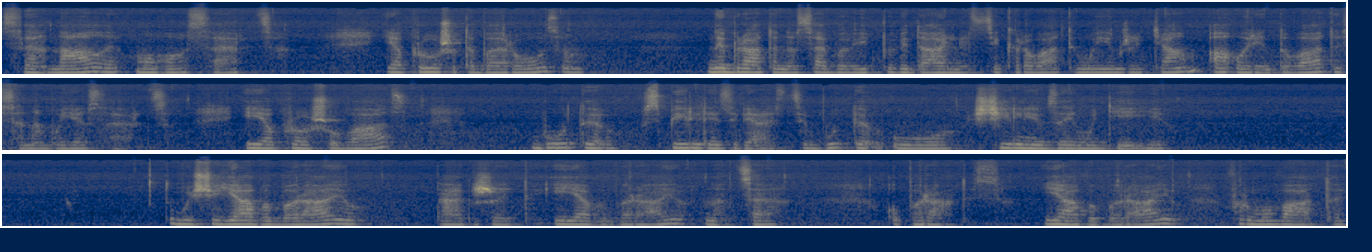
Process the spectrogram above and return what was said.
сигнали мого серця. Я прошу тебе, розум, не брати на себе відповідальності керувати моїм життям, а орієнтуватися на моє серце. І я прошу вас бути в спільній зв'язці, бути у щільній взаємодії. Тому що я вибираю так жити, і я вибираю на це опиратися. Я вибираю формувати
